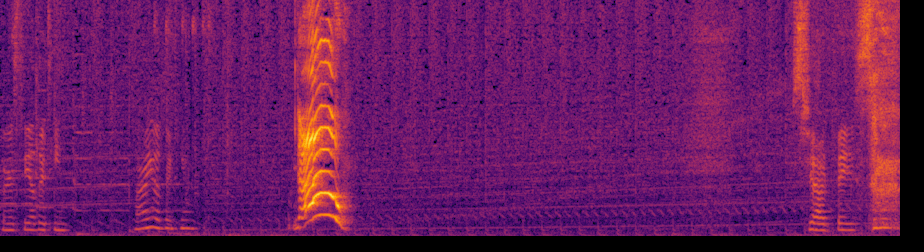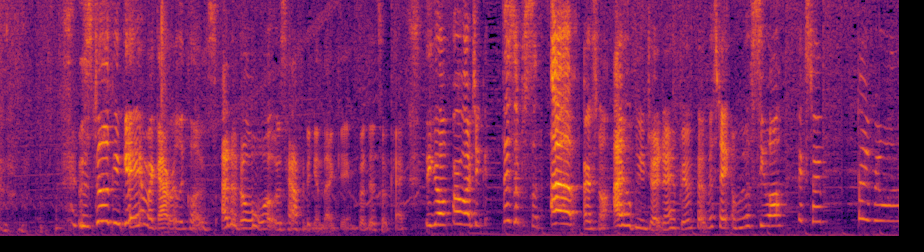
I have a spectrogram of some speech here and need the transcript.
Where's the other team? Where are you, other team? No! Sad face. it was still a good game. I got really close. I don't know what was happening in that game, but it's okay. Thank you all for watching this episode of Arsenal. I hope you enjoyed it. I hope you have a fabulous day, and we will see you all next time. Bye, everyone.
